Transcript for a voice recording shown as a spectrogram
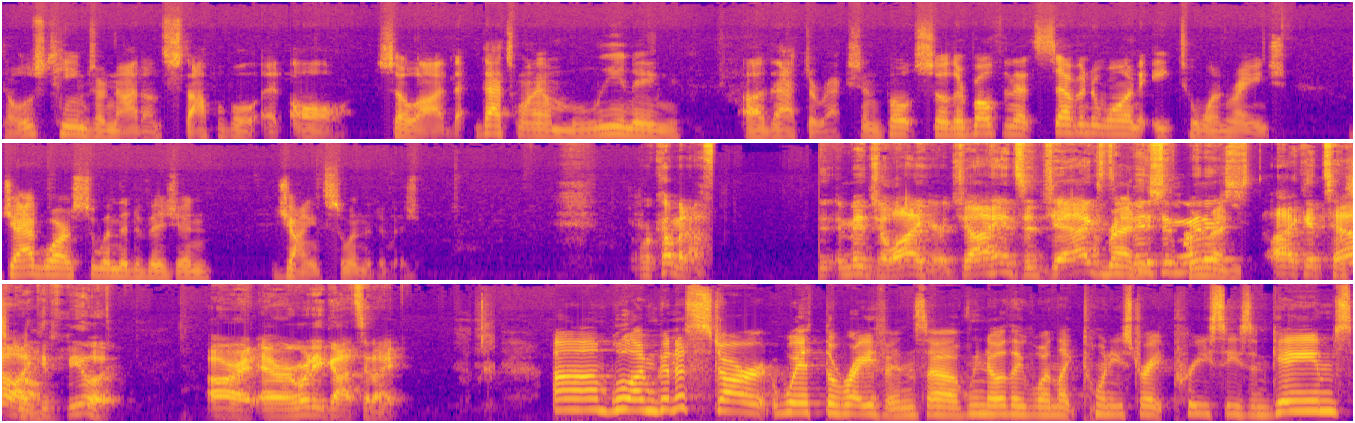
Those teams are not unstoppable at all. So uh, th- that's why I'm leaning uh, that direction. Both so they're both in that seven to one, eight to one range. Jaguars to win the division, Giants to win the division. We're coming off mid July here. Giants and Jags division winners. I could tell. I could feel it. All right, Aaron, what do you got tonight? Um, well, I'm going to start with the Ravens. Uh, we know they've won like 20 straight preseason games.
